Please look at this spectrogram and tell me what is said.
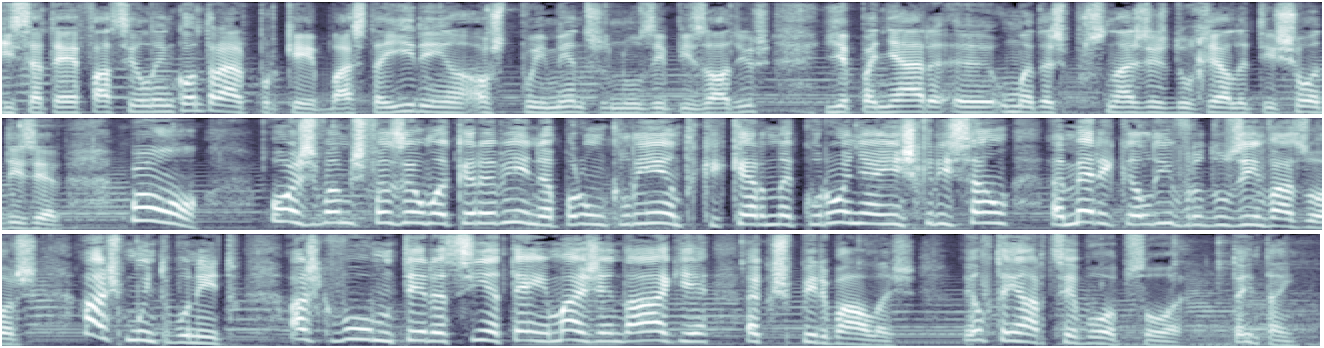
Isso até é fácil de encontrar, porque basta irem aos depoimentos nos episódios e apanhar uh, uma das personagens do reality show a dizer: Bom, hoje vamos fazer uma carabina para um cliente que quer na Coronha a inscrição América Livre dos Invasores. Acho muito bonito. Acho que vou meter assim até a imagem da águia a cuspir balas. Ele tem arte de ser boa pessoa. Tem, tem.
